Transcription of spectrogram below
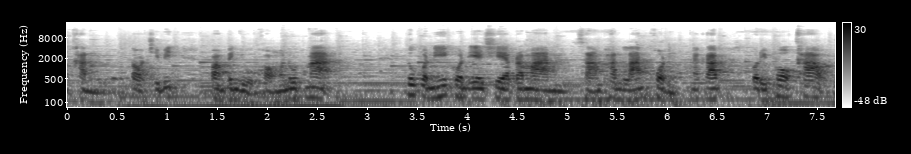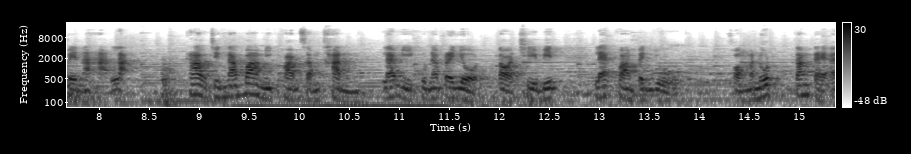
ำคัญต่อชีวิตความเป็นอยู่ของมนุษย์มาก ทุกวันนี้คนเอเชียประมาณ 3,000 ล้านคนนะครับบริโภคข้าวเป็นอาหารหลัก ข้าวจึงนับว่ามีความสำคัญ และมีคุณประโยชน์ต่อชีวิต และความเป็นอยู่ของมนุษย์ตั้งแต่อ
